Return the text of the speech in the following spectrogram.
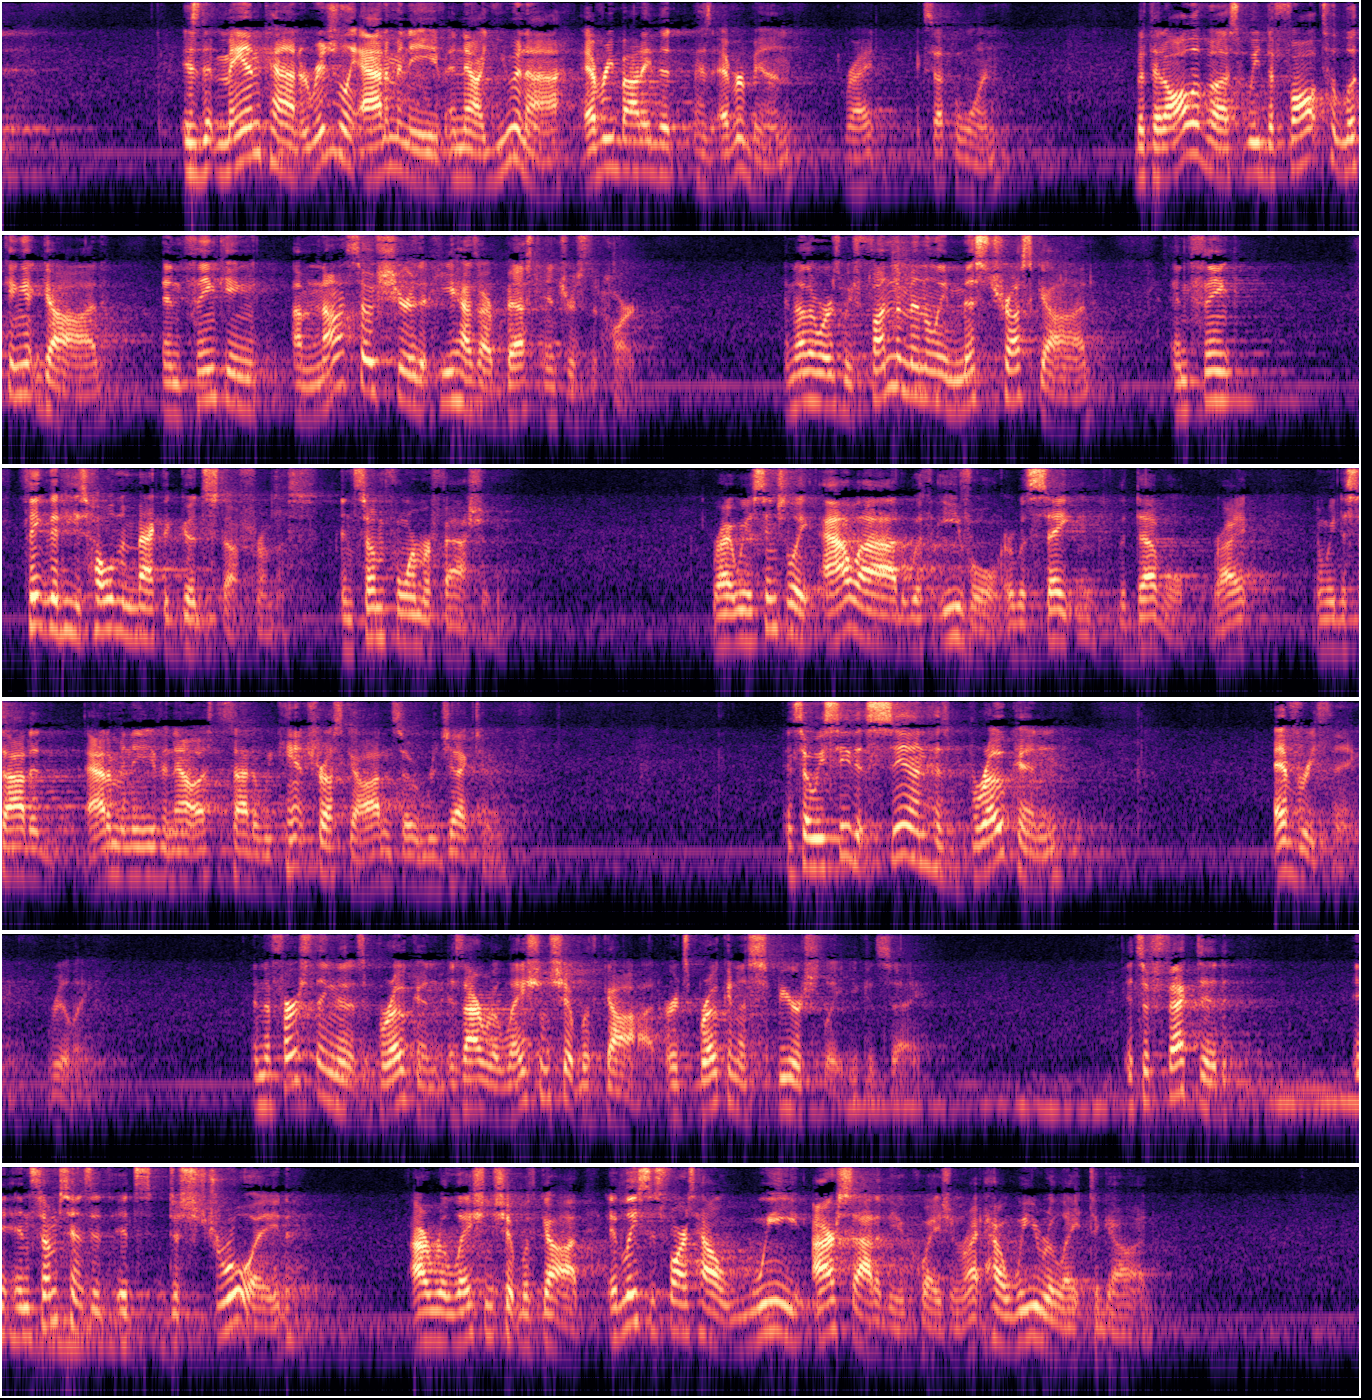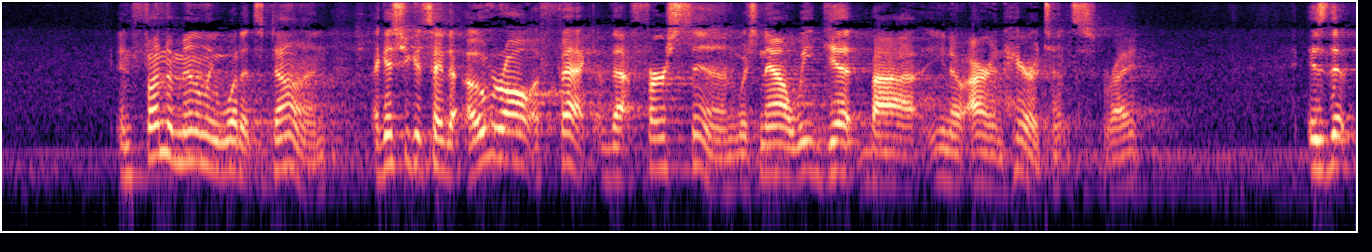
is that mankind, originally Adam and Eve, and now you and I, everybody that has ever been, right, except one, but that all of us, we default to looking at God and thinking, I'm not so sure that He has our best interest at heart. In other words, we fundamentally mistrust God and think think that he's holding back the good stuff from us in some form or fashion. Right? We essentially allied with evil or with Satan, the devil, right? And we decided, Adam and Eve, and now us decided we can't trust God, and so reject him. And so we see that sin has broken everything, really. And the first thing that it's broken is our relationship with God, or it's broken us spiritually, you could say. It's affected in some sense, it's destroyed our relationship with God, at least as far as how we, our side of the equation, right? How we relate to God. And fundamentally, what it's done, I guess you could say the overall effect of that first sin, which now we get by you know, our inheritance, right? Is that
